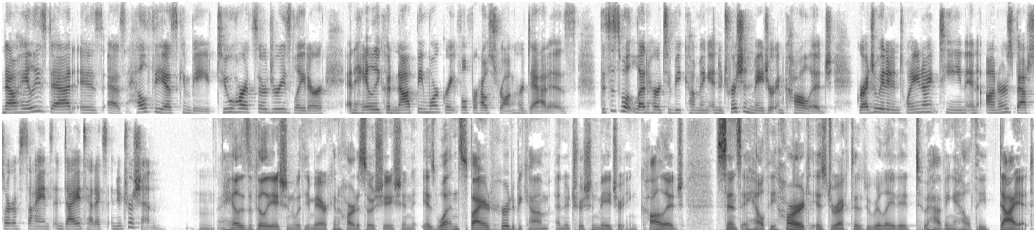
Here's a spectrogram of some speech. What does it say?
Now, Haley's dad is as healthy as can be, two heart surgeries later, and Haley could not be more grateful for how strong her dad is. This is what led her to becoming a nutrition major in college, graduated in 2019 in Honors Bachelor of Science in Dietetics and Nutrition. Mm, Haley's affiliation with the American Heart Association is what inspired her to become a nutrition major in college, since a healthy heart is directly related to having a healthy diet.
